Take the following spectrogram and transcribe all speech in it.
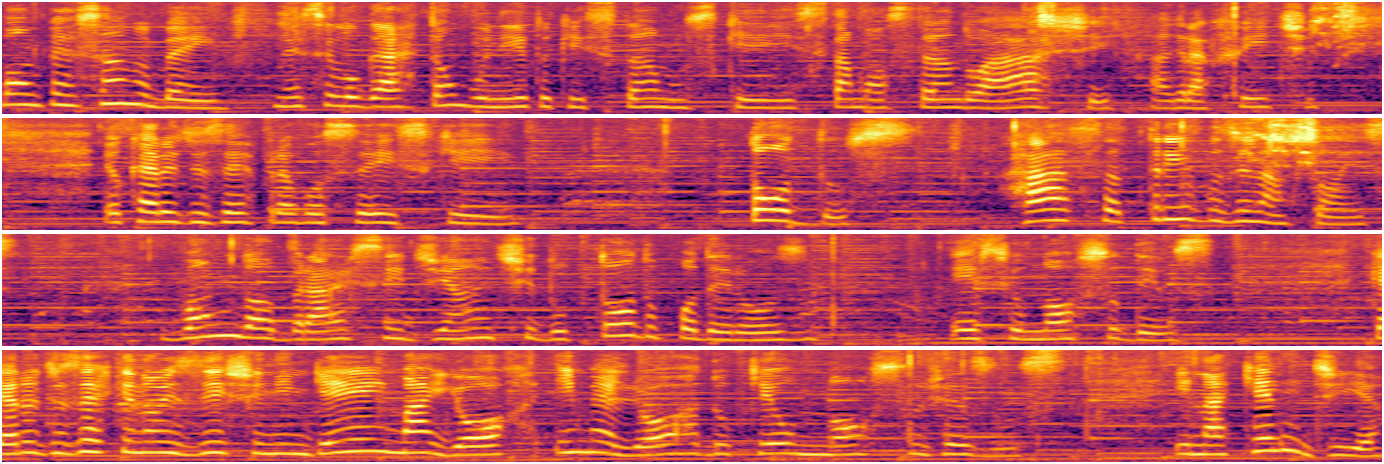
Bom, pensando bem, nesse lugar tão bonito que estamos, que está mostrando a arte, a grafite, eu quero dizer para vocês que todos, raça, tribos e nações, vão dobrar-se diante do Todo-Poderoso, esse o nosso Deus. Quero dizer que não existe ninguém maior e melhor do que o nosso Jesus. E naquele dia,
